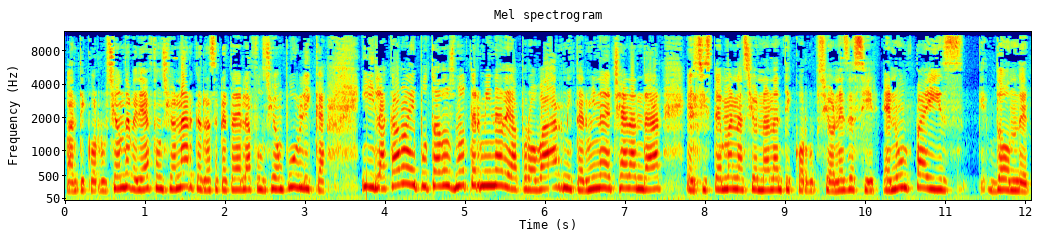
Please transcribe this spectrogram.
anticorrupción debería funcionar, que es la Secretaría de la Función Pública. Y la Cámara de Diputados no termina de aprobar ni termina de echar a andar el Sistema Nacional Anticorrupción. Es decir, en un país donde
